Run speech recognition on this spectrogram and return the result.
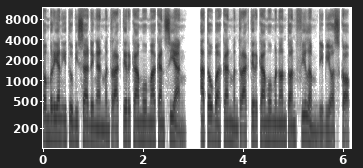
Pemberian itu bisa dengan mentraktir kamu makan siang, atau bahkan mentraktir kamu menonton film di bioskop.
